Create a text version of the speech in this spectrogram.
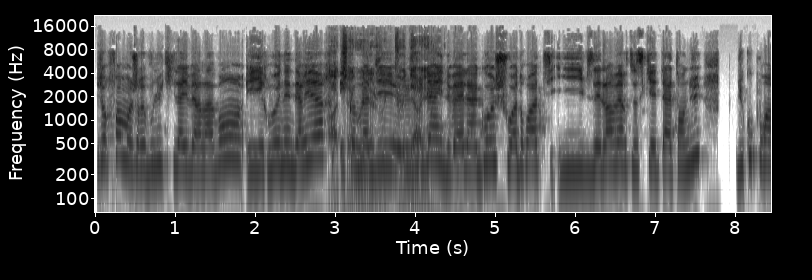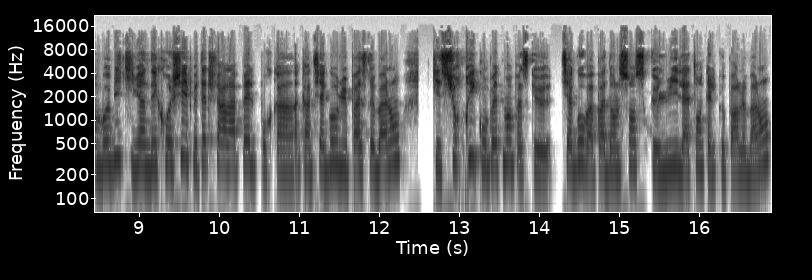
Plusieurs fois, moi j'aurais voulu qu'il aille vers l'avant et il revenait derrière. Ah, et Thiago, comme l'a dit euh. Julien, il devait aller à gauche ou à droite. Il faisait l'inverse de ce qui était attendu. Du coup, pour un Bobby qui vient de décrocher et peut-être faire l'appel pour qu'un Thiago lui passe le ballon, qui est surpris complètement parce que Thiago va pas dans le sens que lui il attend quelque part le ballon,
